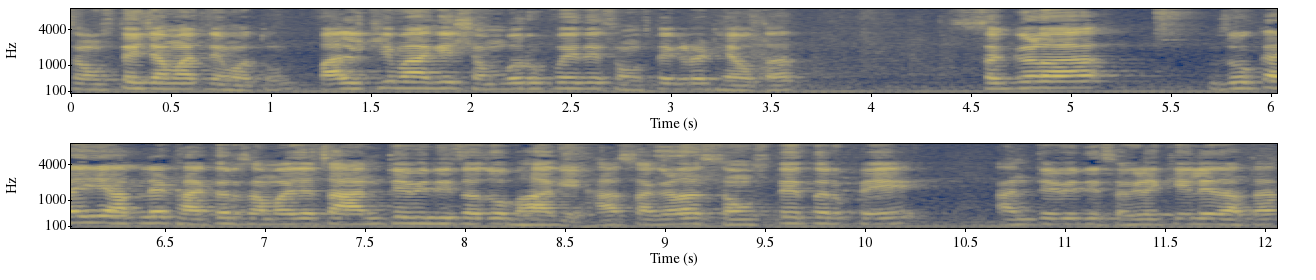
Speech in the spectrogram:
संस्थेच्या माध्यमातून पालखी मागे शंभर रुपये ते संस्थेकडे ठेवतात. सगळा जो काही आपल्या ठाकर समाजाचा अंत्यविधीचा जो भाग आहे हा सगळा संस्थेतर्फे अंत्यविधी सगळे केले जातात.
